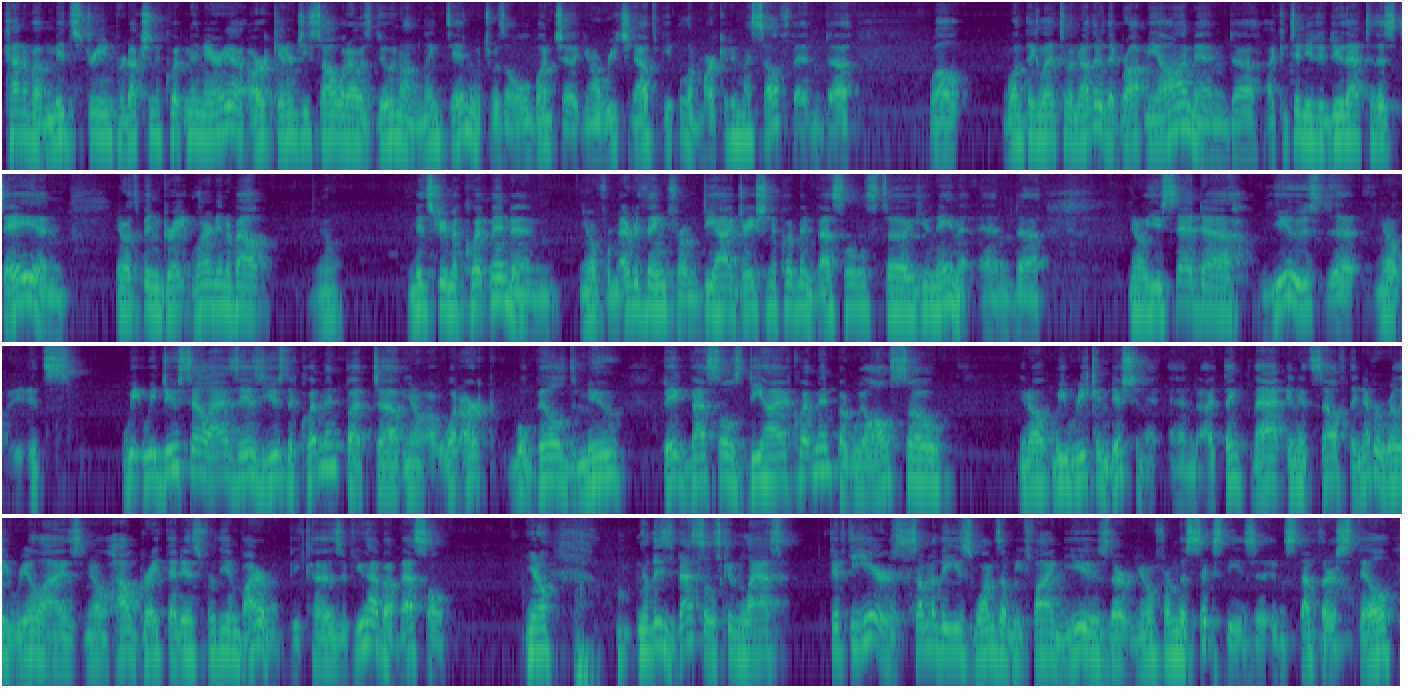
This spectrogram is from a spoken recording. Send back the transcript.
kind of a midstream production equipment area. Arc Energy saw what I was doing on LinkedIn, which was a whole bunch of you know reaching out to people and marketing myself. And uh, well, one thing led to another. They brought me on, and uh, I continue to do that to this day. And you know, it's been great learning about you know midstream equipment and you know from everything from dehydration equipment, vessels to you name it. And uh, you know, you said uh, used. Uh, you know, it's we, we do sell as is used equipment, but uh, you know what Arc will build new big vessels, dehy equipment, but we also, you know, we recondition it, and I think that in itself they never really realize, you know, how great that is for the environment. Because if you have a vessel, you know, you know these vessels can last 50 years. Some of these ones that we find used are, you know, from the 60s and stuff that are still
